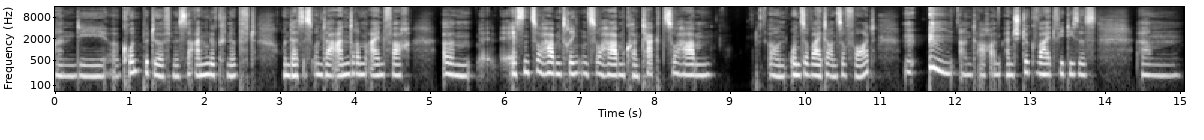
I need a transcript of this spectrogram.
an die äh, Grundbedürfnisse angeknüpft und das ist unter anderem einfach ähm, Essen zu haben, Trinken zu haben, Kontakt zu haben, und, und so weiter und so fort. Und auch ein, ein Stück weit wie dieses, ähm,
